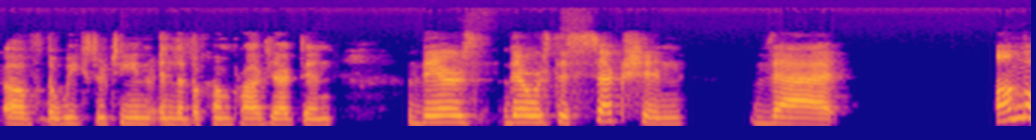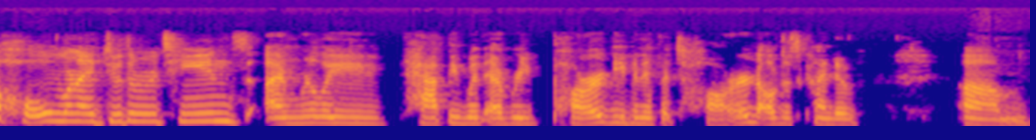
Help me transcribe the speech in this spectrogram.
of the week's routine in the Become Project, and there's there was this section that on the whole, when I do the routines, I'm really happy with every part, even if it's hard. I'll just kind of, um,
